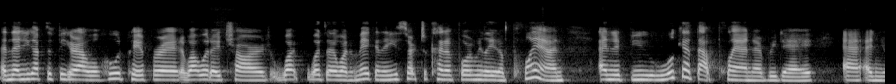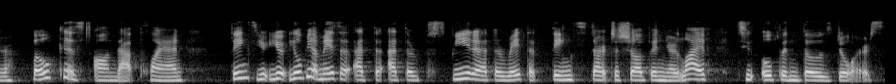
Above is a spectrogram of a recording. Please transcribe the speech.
And then you have to figure out, well, who would pay for it? What would I charge? What, what do I want to make? And then you start to kind of formulate a plan. And if you look at that plan every day and, and you're focused on that plan, things you, will be amazed at the at the speed at the rate that things start to show up in your life to open those doors.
